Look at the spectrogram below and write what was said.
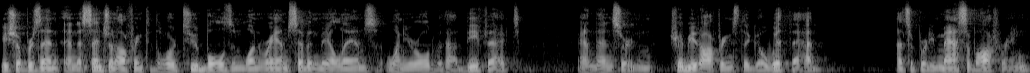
you shall present an ascension offering to the Lord two bulls and one ram, seven male lambs, one year old without defect, and then certain tribute offerings that go with that. That's a pretty massive offering.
